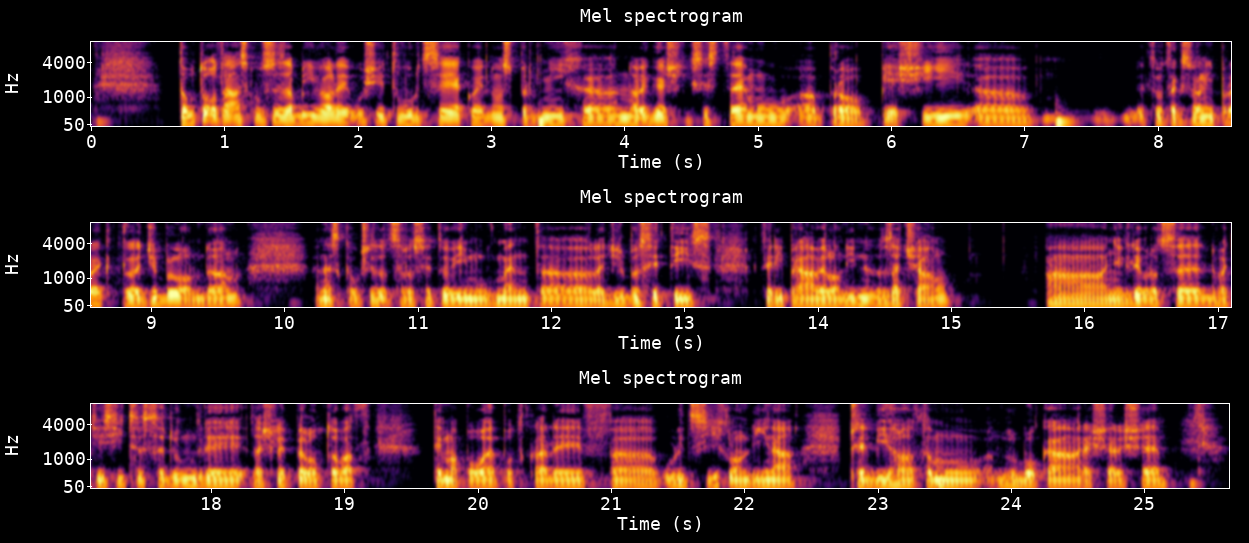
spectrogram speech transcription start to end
Touto otázkou se zabývali už i tvůrci jako jednou z prvních eh, navigačních systémů eh, pro pěší. Je to takzvaný projekt Legible London. Dneska už je to celosvětový movement Legible Cities, který právě Londýn začal. A někdy v roce 2007, kdy začali pilotovat ty mapové podklady v ulicích Londýna, předbíhala tomu hluboká rešerše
